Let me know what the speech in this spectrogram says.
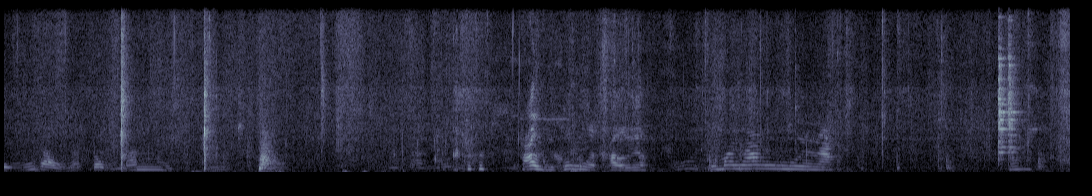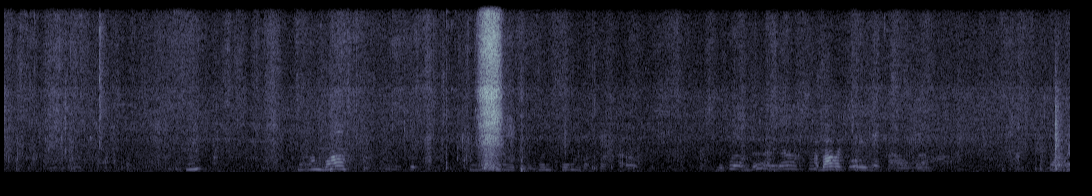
ปุ่งเดานาตุ่มนั่นเขาอยู่คู่กับเขาเลยจะมานั่งมือนะนั่งบ่คนคุ้มแบบเขาเอาบ้าจีเนี่ยเขาไป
